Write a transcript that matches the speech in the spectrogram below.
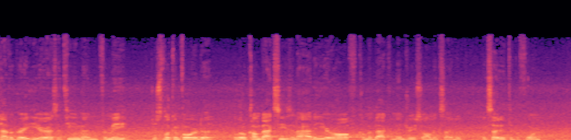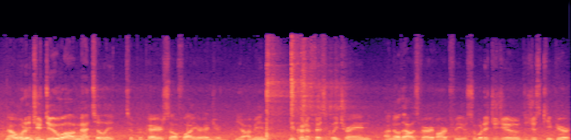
to have a great year as a team. And for me, just looking forward to a little comeback season. I had a year off coming back from injury, so I'm excited, excited to perform. Now, what did you do uh, mentally to prepare yourself while you're injured? You know, I mean, you couldn't physically train. I know that was very hard for you. So, what did you do to just keep your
